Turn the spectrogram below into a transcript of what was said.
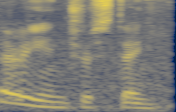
Very interesting.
